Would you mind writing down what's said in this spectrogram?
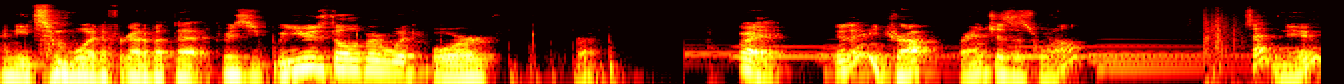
I need some wood. I forgot about that. Because we used all of our wood for... Wait, do they drop branches as well? Is that new?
